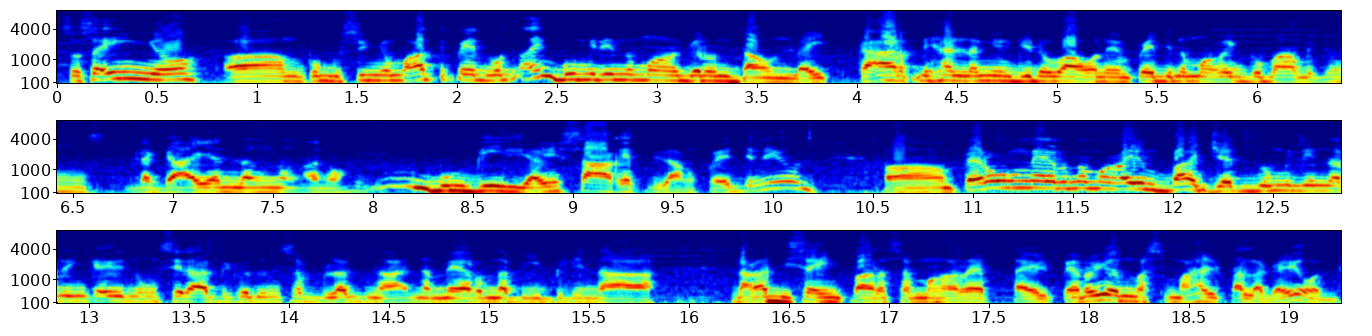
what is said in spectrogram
So sa inyo, um, kung gusto niyo makatipid, wag na kayong bumili ng mga ganun downlight. Kaartihan lang yung ginawa ko na yun. Pwede naman kayong gumamit yung lagayan lang ng ano, yung bumbilya, yung socket lang. Pwede na yun. Um, pero kung meron naman kayong budget, bumili na rin kayo nung sinabi ko dun sa vlog nga na meron na bibili na naka-design para sa mga reptile. Pero yun, mas mahal talaga yun.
